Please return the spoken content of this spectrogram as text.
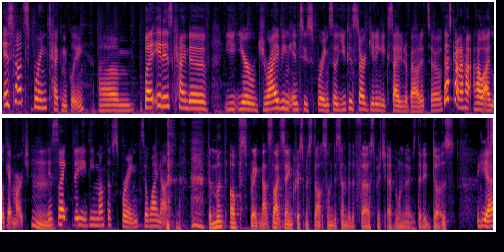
It's not spring technically, um, but it is kind of you're driving into spring, so you can start getting excited about it. So that's kind of how, how I look at March. Hmm. It's like the the month of spring, so why not? The month of spring. That's like saying Christmas starts on December the 1st, which everyone knows that it does. yeah,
